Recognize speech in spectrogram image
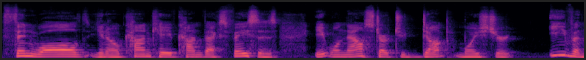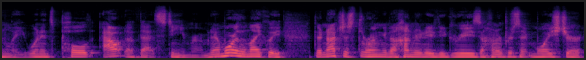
thin walled, you know, concave, convex faces, it will now start to dump moisture evenly when it's pulled out of that steam room. Now, more than likely, they're not just throwing it 180 degrees, 100% moisture,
